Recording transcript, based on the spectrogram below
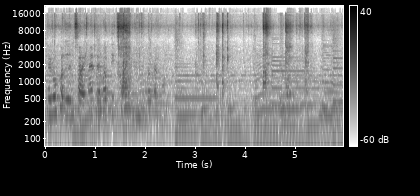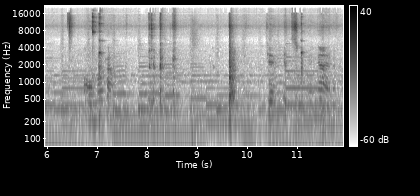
ไม่รู้คนอื่นใส่ไหมแต่ว่าติ๊กใส่นิดนึงแล้วกันเนาะหอมแล้วค่ะแกงเห็ดสูตรง่ายๆนะคะ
